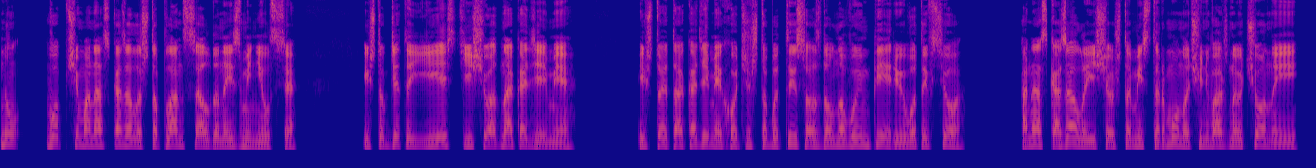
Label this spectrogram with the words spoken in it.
«Ну, в общем, она сказала, что план Селдона изменился, и что где-то есть еще одна академия, и что эта академия хочет, чтобы ты создал новую империю, вот и все. Она сказала еще, что мистер Мун очень важный ученый, и,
